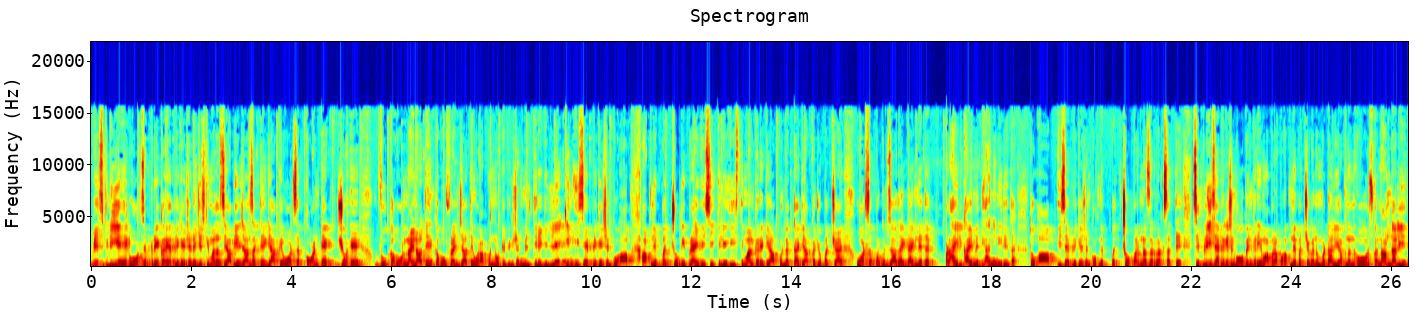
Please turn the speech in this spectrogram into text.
बेसिकली ये एक व्हाट्सएप ट्रेकर एप्लीकेशन है, जिसकी मदद से आप ये जान सकते हैं कि आपके व्हाट्सएप कॉन्टैक्ट जो है, वो कब ऑनलाइन आते हैं, कब ऑफलाइन जाते हैं और आपको नोटिफिकेशन मिलती रहेगी। लेकिन इस एप्लीकेशन को आप अपने बच्चों की प्राइवेसी के लिए ही इस्तेमाल करें कि आपको लगता है कि आपका जो बच्चा है व्हाट्सएप पर कुछ ज़्यादा ही टाइम देता है, पढ़ाई लिखाई में ध्यान ही नहीं देता है। तो आप इस एप्लीकेशन को अपने बच्चों पर नज़र रख सकते हैं। सिंपली इस एप्लीकेशन को ओपन करिए, वहाँ पर आप अपने बच्चे का नंबर डालिए, अपना और उसका नाम डालिए,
